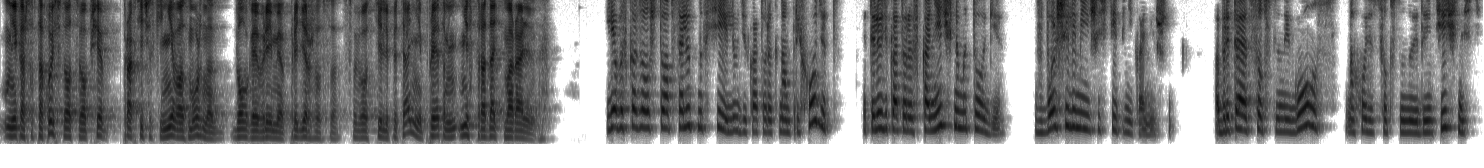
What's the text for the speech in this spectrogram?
Мне кажется, в такой ситуации вообще практически невозможно долгое время придерживаться своего стиля питания и при этом не страдать морально. Я бы сказала, что абсолютно все люди, которые к нам приходят, это люди, которые в конечном итоге, в большей или меньшей степени, конечно, обретают собственный голос, находят собственную идентичность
